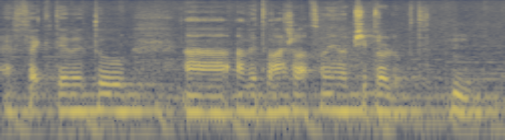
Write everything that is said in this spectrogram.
efektivitu a, a vytvářela co nejlepší produkt. Hmm.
